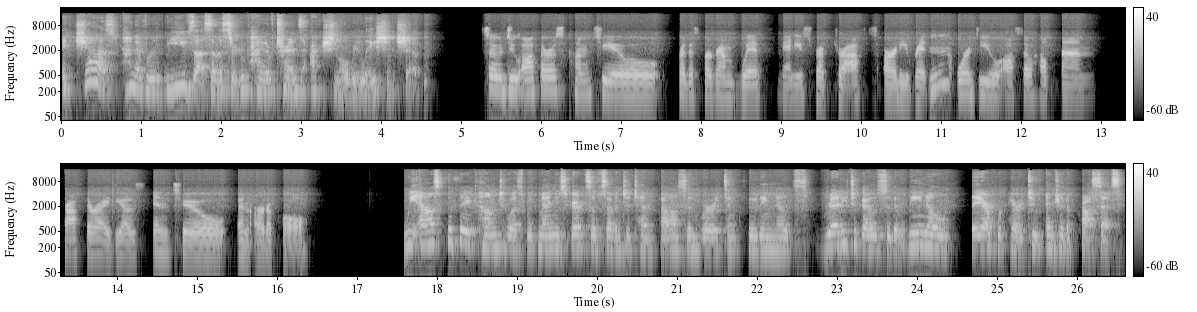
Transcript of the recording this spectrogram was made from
it just kind of relieves us of a certain kind of transactional relationship. So do authors come to you for this program with manuscript drafts already written, or do you also help them craft their ideas into an article? We ask that they come to us with manuscripts of seven to 10,000 words, including notes ready to go so that we know they are prepared to enter the process.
